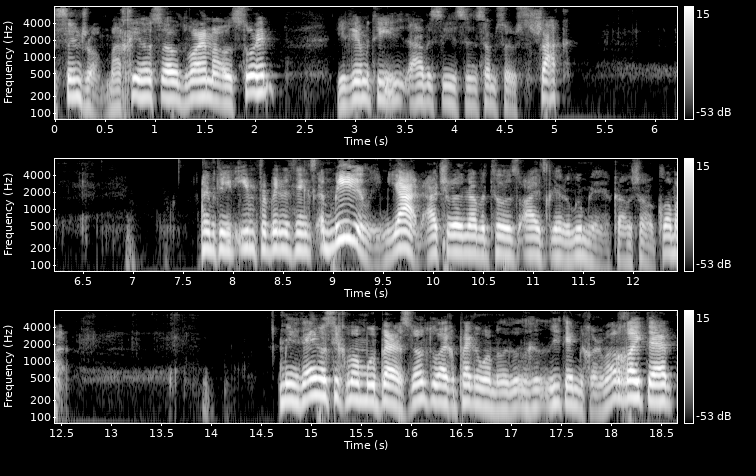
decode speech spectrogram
syndrome. Machil so dvarim osurim. You give it to obviously it's in some sort of shock and indeed even forbidden things immediately, miyad, actually never until his eyes get illuminated. Klomar. I mean, they don't see muberes. Don't do like a pregnant woman. Lite mikonim like that.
